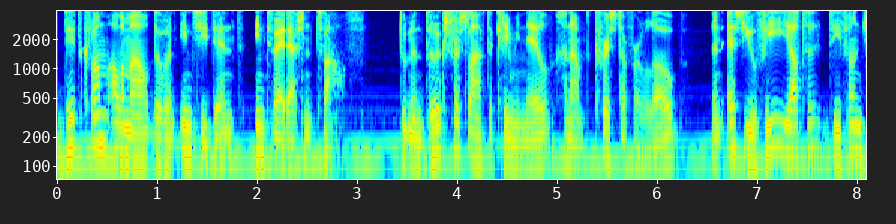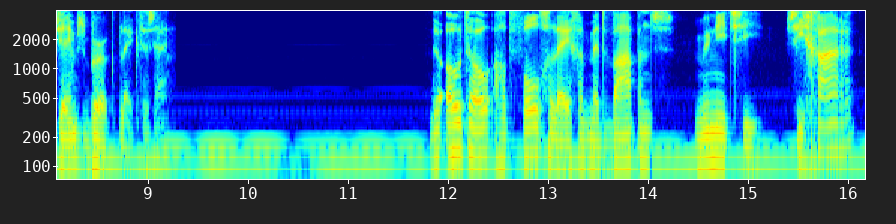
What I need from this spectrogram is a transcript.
Dit kwam allemaal door een incident in 2012, toen een drugsverslaafde crimineel genaamd Christopher Loeb een SUV jatte die van James Burke bleek te zijn. De auto had volgelegen met wapens, munitie, sigaren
